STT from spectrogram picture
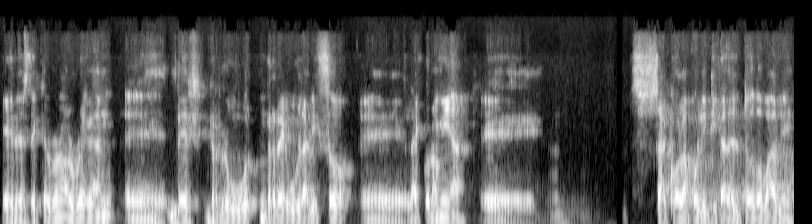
eh, desde que Ronald Reagan eh, desregularizó eh, la economía, eh, sacó la política del todo vale.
